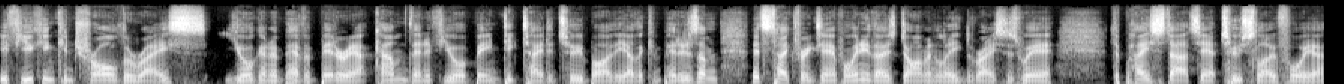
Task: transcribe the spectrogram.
if you can control the race, you're going to have a better outcome than if you're being dictated to by the other competitors. Um, let's take, for example, any of those Diamond League races where the pace starts out too slow for you,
